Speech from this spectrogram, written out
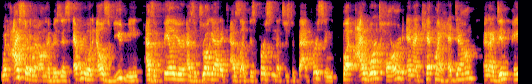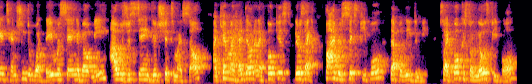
when I started my online business, everyone else viewed me as a failure, as a drug addict, as like this person that's just a bad person. But I worked hard and I kept my head down and I didn't pay attention to what they were saying about me. I was just saying good shit to myself. I kept my head down and I focused. There was like five or six people that believed in me. So I focused on those people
